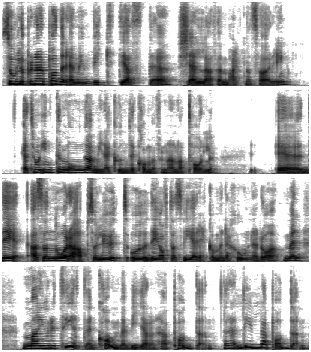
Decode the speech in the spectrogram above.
Soloprenörpodden är min viktigaste källa för marknadsföring. Jag tror inte många av mina kunder kommer från annat håll. Eh, det är, alltså några absolut och det är oftast via rekommendationer då, men majoriteten kommer via den här podden, den här lilla podden.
